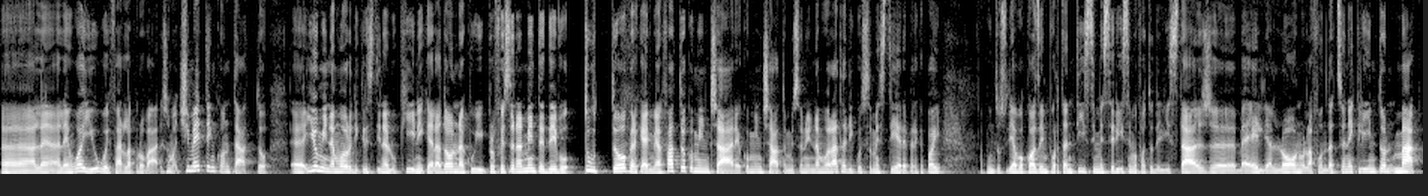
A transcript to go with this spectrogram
eh, all'NYU, vuoi farla provare? Insomma, ci mette in contatto. Eh, io mi innamoro di Cristina Lucchini, che è la donna a cui professionalmente devo tutto, perché mi ha fatto cominciare, ho cominciato, mi sono innamorata di questo mestiere, perché poi appunto studiavo cose importantissime, serissime, ho fatto degli stage belli all'ONU, alla Fondazione Clinton, ma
